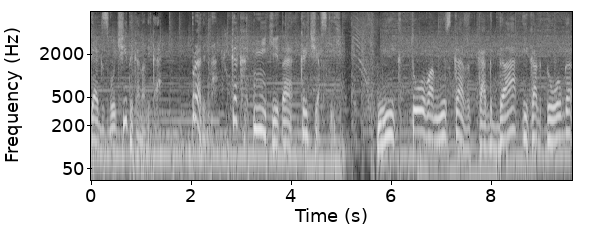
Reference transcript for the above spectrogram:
как звучит экономика? Правильно, как Никита Кричевский. Никто вам не скажет, когда и как долго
